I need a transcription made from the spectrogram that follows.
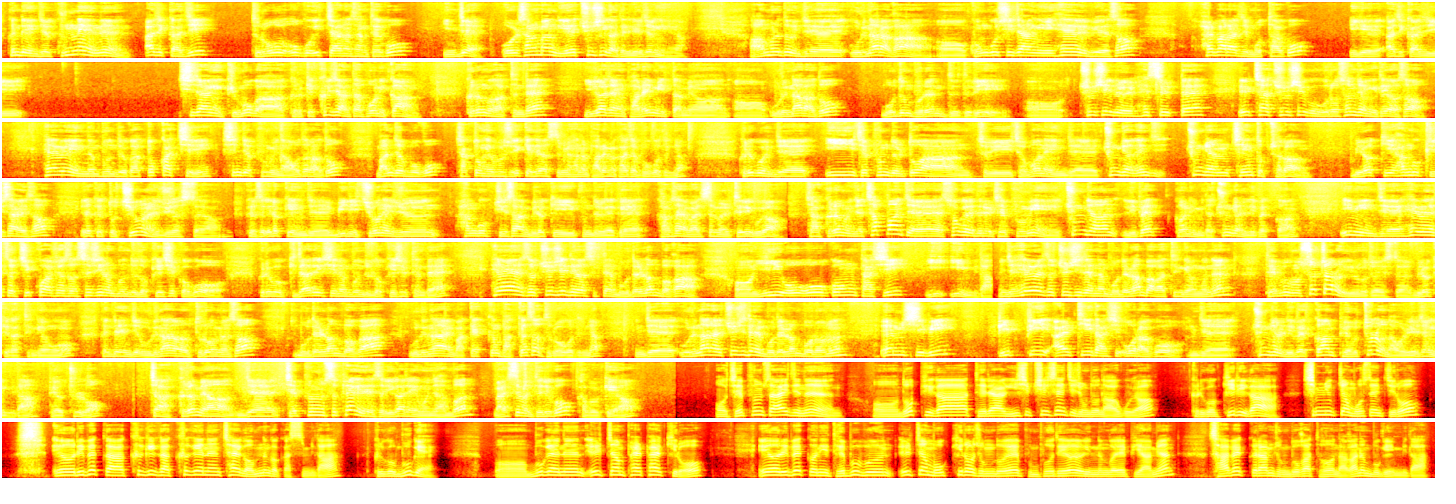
근데 이제 국내에는 아직까지 들어오고 있지 않은 상태고 이제 올 상반기에 출시가 될 예정이에요. 아무래도 이제 우리나라가 어, 공구 시장이 해외에 비해서 활발하지 못하고 이게 아직까지 시장의 규모가 그렇게 크지 않다 보니까 그런 것 같은데 이 과장에 바람이 있다면 어, 우리나라도 모든 브랜드들이 어, 출시를 했을 때 1차 출시국으로 선정이 되어서 해외에 있는 분들과 똑같이 신제품이 나오더라도 만져보고 작동해 볼 수 있게 되었으면 하는 바람을 가져보거든요. 그리고 이제 이 제품들 또한 저희 저번에 이제 충전 엔진, 충전 체인톱처럼 밀워키 한국 지사에서 이렇게 또 지원을 해주셨어요. 그래서 이렇게 이제 미리 지원해준 한국 지사 밀워키 분들에게 감사의 말씀을 드리고요. 자, 그러면 이제 첫 번째 소개해드릴 제품이 충전 rivet gun입니다. 충전 rivet gun. 이미 이제 해외에서 직구하셔서 쓰시는 분들도 계실 거고, 그리고 기다리시는 분들도 계실 텐데, 해외에서 출시되었을 때 모델 넘버가 어, 2550-22입니다. 이제 해외에서 출시되는 모델 넘버 같은 경우는 대부분 숫자로 이루어져 있어요. 밀워키 같은 경우. 근데 이제 우리나라로 들어오면서 모델 넘버가 우리나라에 맞게끔 바뀌어서 들어오거든요. 이제 우리나라에 출시될 모델 넘버로는 M12 BPRT-5라고 이제 충전 rivet gun bare tool로 나올 예정입니다. bare tool로. 자 그러면 이제 제품 스펙에 대해서 이 과정에 먼저 한번 말씀을 드리고 가볼게요. 어, 제품 사이즈는 어, 높이가 대략 27cm 정도 나오고요. 그리고 길이가 16.5cm로 에어리백과 크기가 크게는 차이가 없는 것 같습니다. 그리고 무게 어, 무게는 1.88kg 에어리백건이 대부분 1.5kg 정도에 분포되어 있는 것에 비하면 400g 정도가 더 나가는 무게입니다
